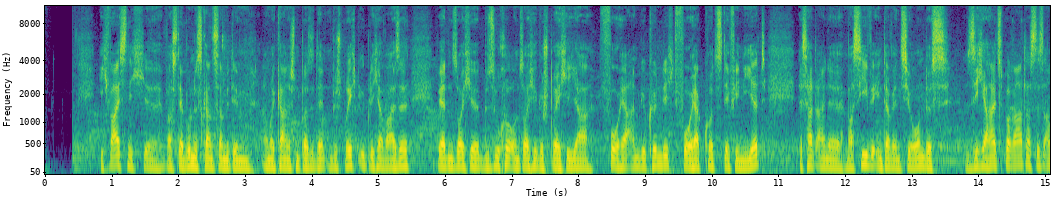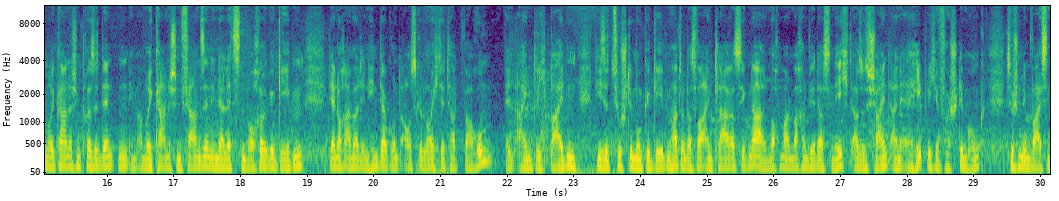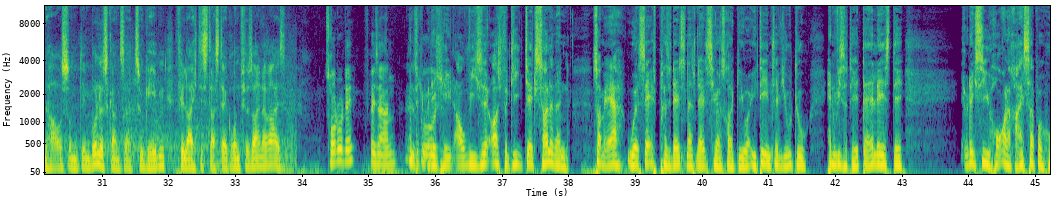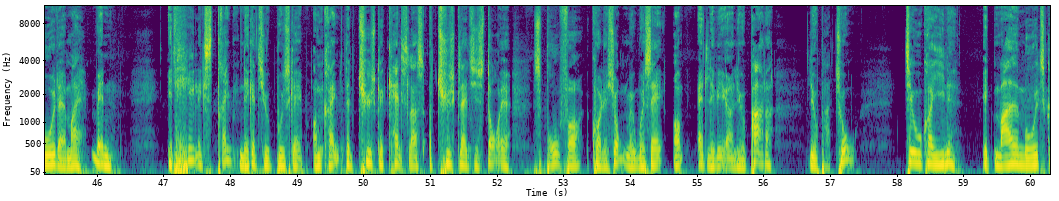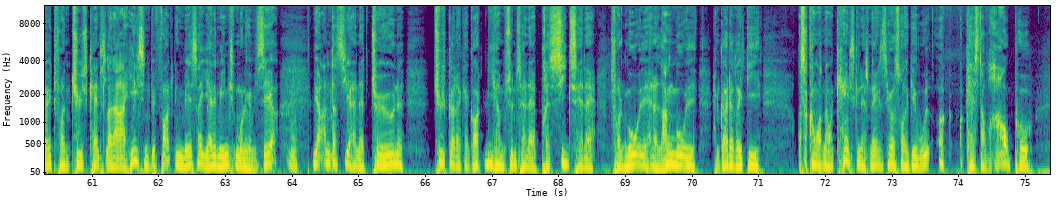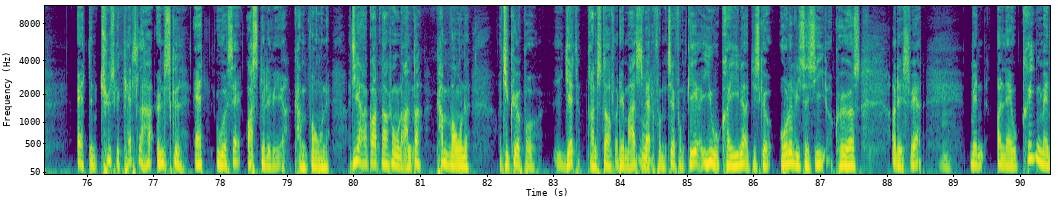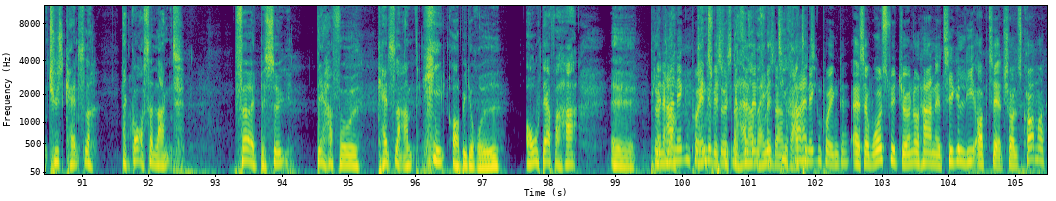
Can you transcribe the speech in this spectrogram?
Ich weiß nicht, äh, was der Bundeskanzler mit dem amerikanischen Präsidenten bespricht. Üblicherweise werden solche Besuche und solche Gespräche ja vorher angekündigt, vorher kurz definiert. Es hat eine massive Intervention des Sicherheitsberaters des amerikanischen Präsidenten im amerikanischen Fernsehen in der letzten Woche gegeben, der noch einmal den Hintergrund ausgeleuchtet hat, warum denn eigentlich Biden diese Zustimmung gegeben hat. Und das war ein klares Signal. Nochmal machen wir das nicht. Also es scheint eine erhebliche Verstimmung zwischen dem Weißen Haus und dem Bundeskanzler zu geben. Vielleicht ist das der Grund für seine Reise. Tror du det, Frisan? Det kan man ikke helt afvise, også fordi Jack Sullivan, som er USA's præsidents nationalsikkerhedsrådgiver, i det interview, du henviser til, da jeg læste det, jeg vil ikke sige, hårdt rejser på hovedet af mig, men et helt ekstremt negativt budskab omkring den tyske kanslers og Tysklands historie brug for koalition med USA om at levere leoparder, Leopard 2, til Ukraine. Et meget modigt skridt for en tysk kansler, der har hele sin befolkning med sig i alle meningsmålinger, vi ser. Mm. Vi andre siger, at han er tøvende. Tyskerne kan godt lide ham, synes han er præcis, han er tålmodig, han er langmodig, han gør det rigtige. Og så kommer den amerikanske nationale sikkerhedsrådgiver ud og, og kaster vrag på, at den tyske kansler har ønsket, at USA også skal levere kampvogne. Og de har godt nok nogle andre kampvogne, og de kører på jetbrændstof, og det er meget svært mm. at få dem til at fungere i Ukraine, og de skal undervises i og køres, og det er svært. Mm. Men at lave grin med en tysk kansler, der går så langt før et besøg, det har fået kansleramt helt op i det røde. Og derfor har øh, men har han ikke en pointe, hvis vi skal tage den frisøren? Har han ikke en pointe? Altså, Wall Street Journal har en artikel lige op til, at Scholz kommer.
